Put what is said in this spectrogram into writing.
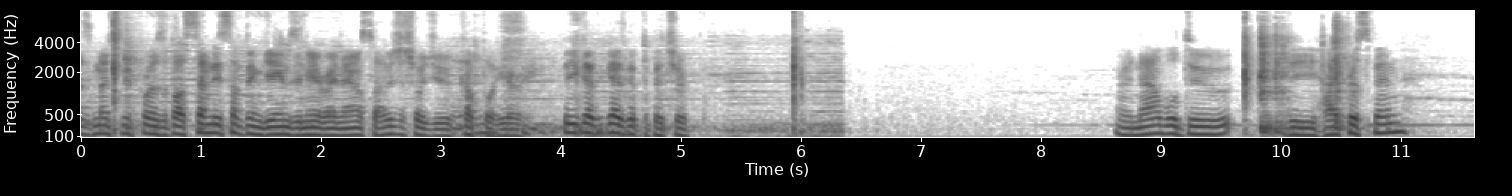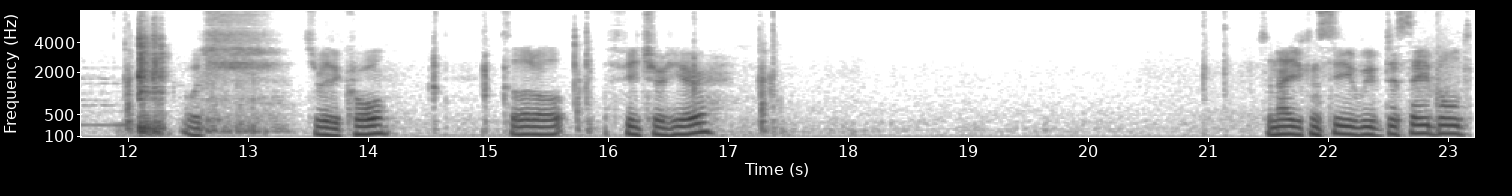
As mentioned before, there's about 70 something games in here right now, so I just showed you a couple here. But you guys, you guys get the picture. All right, now we'll do the hyperspin, which is really cool. It's a little feature here. So now you can see we've disabled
